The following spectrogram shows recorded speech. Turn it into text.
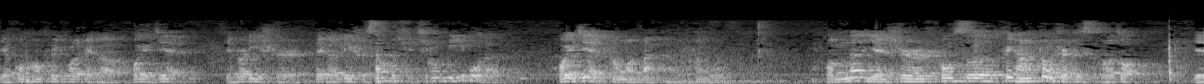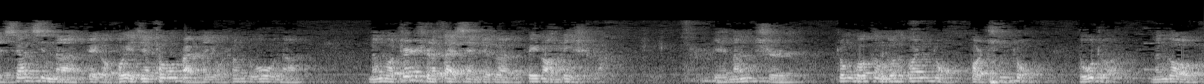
也共同推出了这个《火与剑》，也就是历史这个历史三部曲其中第一部的《火与剑》中文版的有声读。我们呢也是公司非常重视这次合作，也相信呢这个《火与剑》中文版的有声读物呢，能够真实的再现这段悲壮的历史吧，也能使中国更多的观众或者听众、读者能够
